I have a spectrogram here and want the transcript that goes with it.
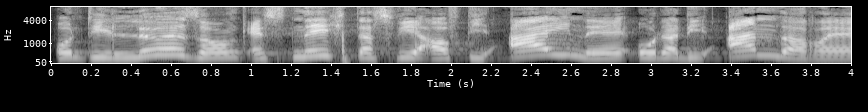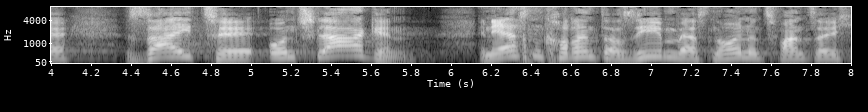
Und die Lösung ist nicht, dass wir auf die eine oder die andere Seite uns schlagen. In 1. Korinther 7, Vers 29,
